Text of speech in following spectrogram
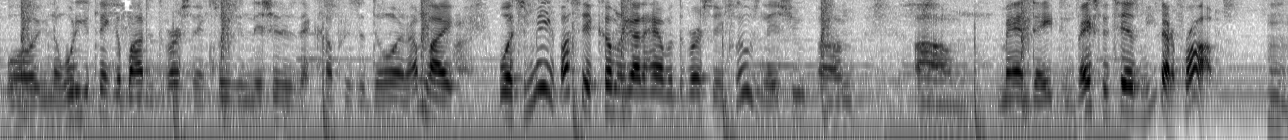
well, you know, what do you think about the diversity and inclusion initiatives that companies are doing? I'm like, well, to me, if I see a company got to have a diversity and inclusion issue um, um, mandate, then basically tells me you got a problem. Hmm.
